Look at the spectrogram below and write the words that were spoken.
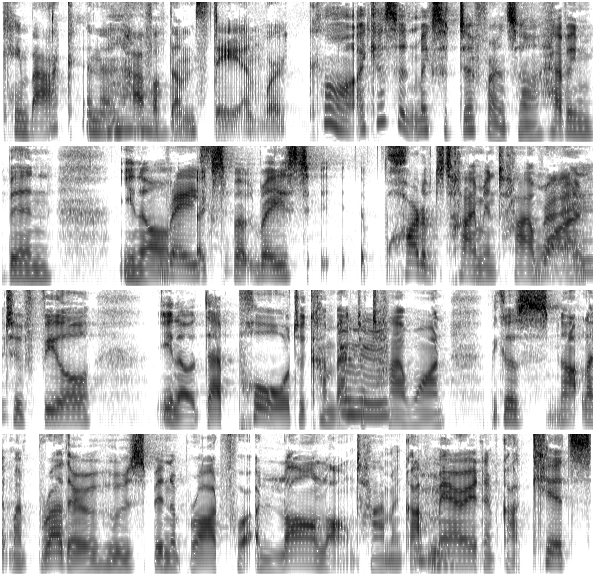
came back and then half of them stay and work. Oh, I guess it makes a difference, huh? Having been, you know, Raised. expo- raised part of the time in Taiwan Right. to feel, you know, that pull to come back Mm-hmm. to Taiwan. Because not like my brother, who's been abroad for a long, long time and got Mm-hmm. married and got kids.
